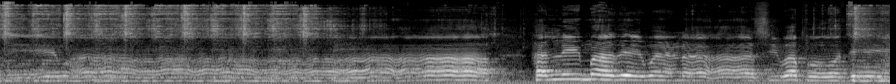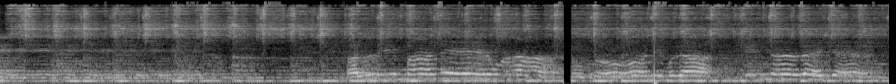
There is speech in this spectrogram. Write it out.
దేవా హల్లి మదేవణ శివపోదే హల్లి మదేవా నిమగా చిన్నదజన్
